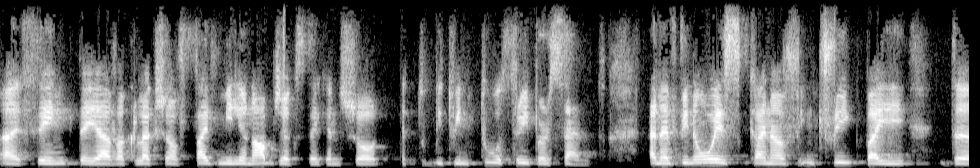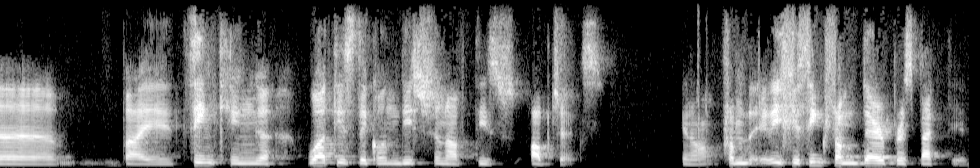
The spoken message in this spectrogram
I think they have a collection of five million objects they can show between two or three percent. And I've been always kind of intrigued by the by thinking what is the condition of these objects? You know from if you think from their perspective.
